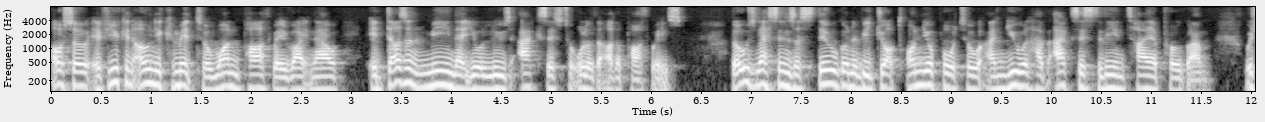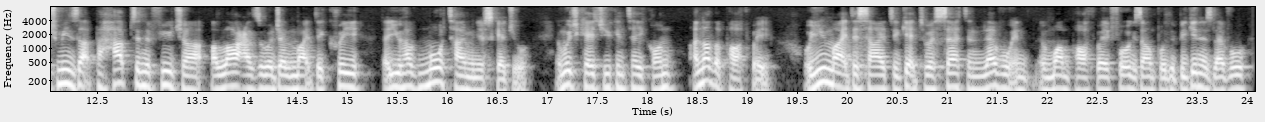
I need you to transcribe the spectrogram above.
Also, if you can only commit to one pathway right now, it doesn't mean that you'll lose access to all of the other pathways. Those lessons are still going to be dropped on your portal and you will have access to the entire program, which means that perhaps in the future, Allah Azza wa Jal might decree that you have more time in your schedule, in which case you can take on another pathway. Or you might decide to get to a certain level in, in one pathway, for example, the beginner's level,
